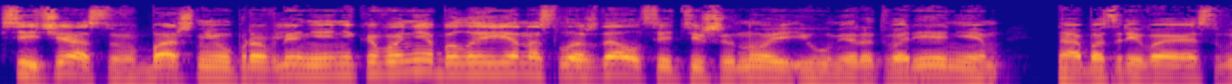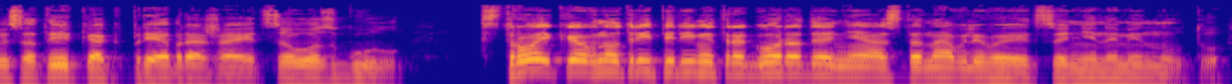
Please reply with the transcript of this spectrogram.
Сейчас в башне управления никого не было, и я наслаждался тишиной и умиротворением, обозревая с высоты, как преображается Озгул. Стройка внутри периметра города не останавливается ни на минуту.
